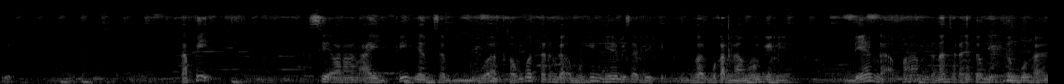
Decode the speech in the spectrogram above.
gitu. Tapi si orang IT yang bisa buat komputer nggak mungkin dia bisa bikin bukan bukan nggak mungkin ya. Dia nggak paham tentang caranya tumbuh tumbuhan.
